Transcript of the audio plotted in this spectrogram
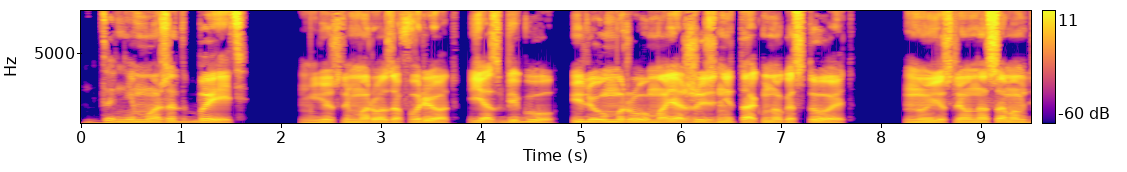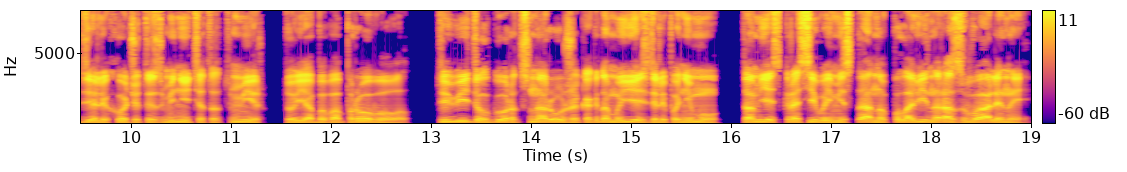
«Да не может быть!» «Если Морозов врет, я сбегу. Или умру, моя жизнь не так много стоит. Но если он на самом деле хочет изменить этот мир, то я бы попробовал. Ты видел город снаружи, когда мы ездили по нему? Там есть красивые места, но половина развалины.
